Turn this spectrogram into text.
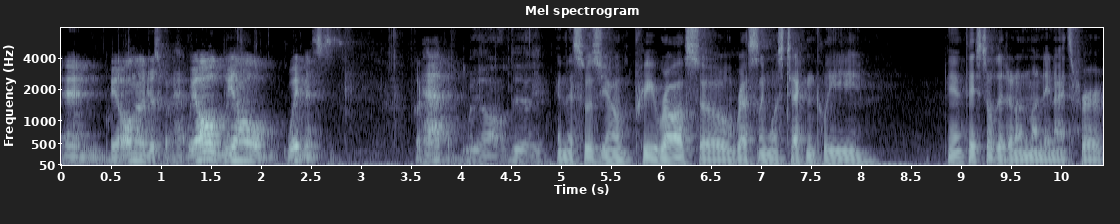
and we all know just what hap- we all we all witnessed what happened. We all did. And this was, you know, pre Raw, so wrestling was technically, yeah, they still did it on Monday nights for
